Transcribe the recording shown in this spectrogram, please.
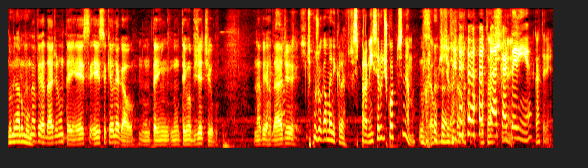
Dominar o mundo. Na verdade não tem. Esse, esse que é legal. Não tem, não tem objetivo. Na verdade. Tipo jogar Minecraft. Isso pra mim seria o desconto do cinema. É o objetivo. Carteirinha. Carteirinha.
